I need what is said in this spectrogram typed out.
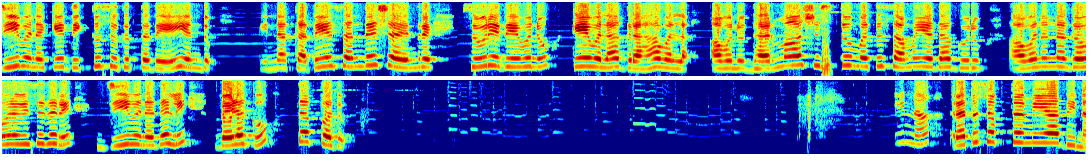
ಜೀವನಕ್ಕೆ ದಿಕ್ಕು ಸಿಗುತ್ತದೆ ಎಂದು. ಇನ್ನ ಕಥೆಯ ಸಂದೇಶ ಎಂದ್ರೆ ಸೂರ್ಯದೇವನು ಕೇವಲ ಗ್ರಹವಲ್ಲ, ಅವನು ಧರ್ಮ, ಶಿಸ್ತು ಮತ್ತು ಸಮಯದ ಗುರು. ಅವನನ್ನ ಗೌರವಿಸಿದರೆ ಜೀವನದಲ್ಲಿ ಬೆಳಕು ತಪ್ಪದು. ಇನ್ನ ರಥಸಪ್ತಮಿಯ ದಿನ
